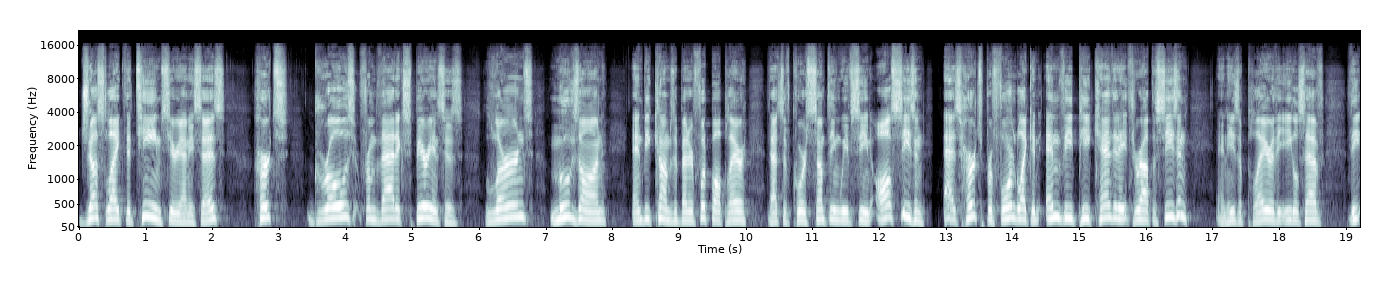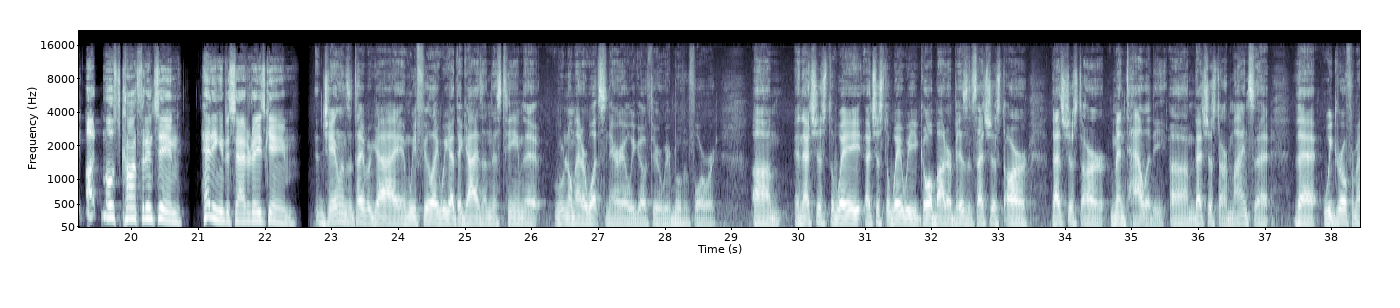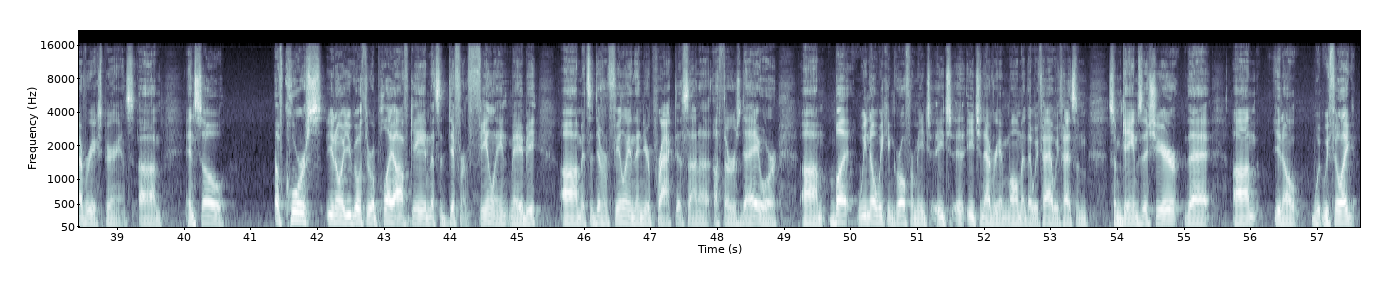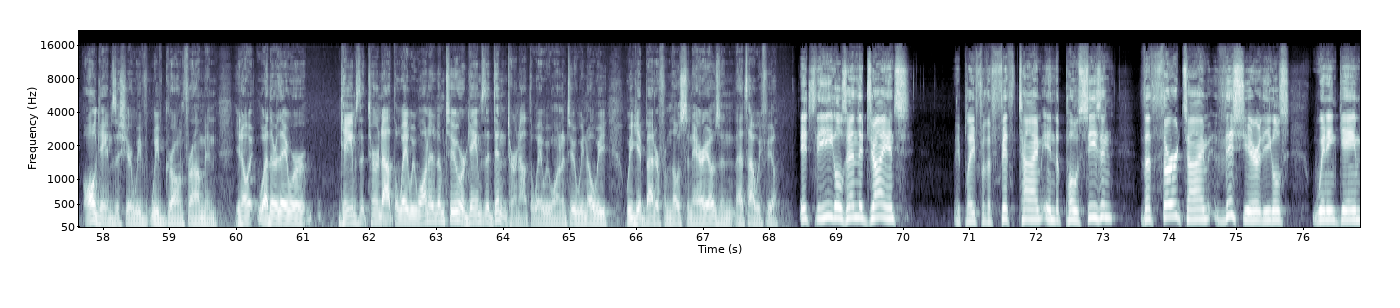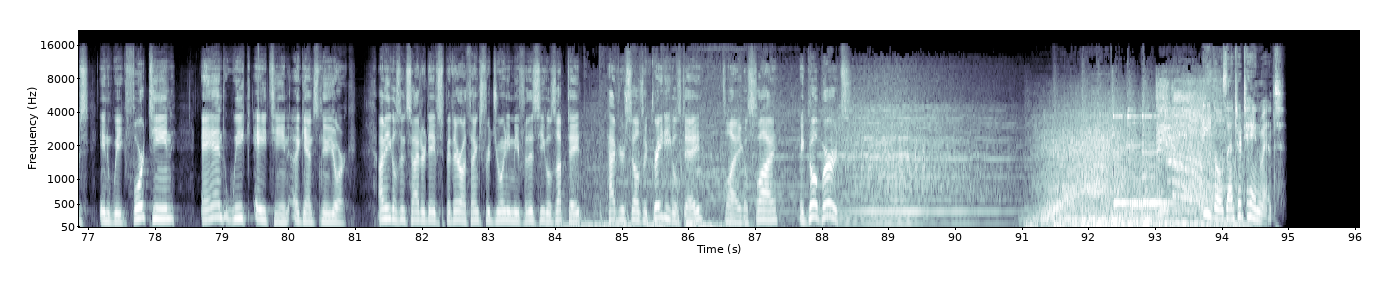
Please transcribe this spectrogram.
Just like the team, Sirianni says, Hurts grows from that experiences, learns, moves on, and becomes a better football player. That's, of course, something we've seen all season as Hurts performed like an MVP candidate throughout the season, and he's a player the Eagles have the utmost confidence in heading into Saturday's game. Jalen's the type of guy, and we feel like we got the guys on this team that no matter what scenario we go through, we're moving forward. Um, and that's just the way that's just the way we go about our business. That's just our that's just our mentality. Um, that's just our mindset that we grow from every experience. Um, and so, of course, you know, you go through a playoff game, that's a different feeling, maybe. Um, it's a different feeling than your practice on a, a Thursday, or um, but we know we can grow from each each each and every moment that we've had. We've had some some games this year that um, you know we, we, feel like all games this year we've we've grown from, and you know whether they were games that turned out the way we wanted them to, or games that didn't turn out the way we wanted to, we know we we get better from those scenarios, and that's how we feel. It's the Eagles and the Giants. They play for the fifth time in the postseason, the third time this year. The Eagles winning games in Week 14 and Week 18 against New York. I'm Eagles insider Dave Spadaro. Thanks for joining me for this Eagles update. Have yourselves a great Eagles day. Fly, Eagles, fly, and go, birds. Eagles Entertainment.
